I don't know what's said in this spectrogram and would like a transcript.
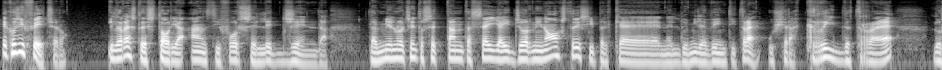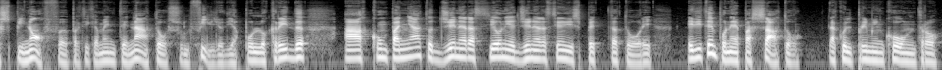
E così fecero. Il resto è storia, anzi forse leggenda dal 1976 ai giorni nostri, sì perché nel 2023 uscirà Creed 3, lo spin-off praticamente nato sul figlio di Apollo Creed, ha accompagnato generazioni e generazioni di spettatori e di tempo ne è passato da quel primo incontro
